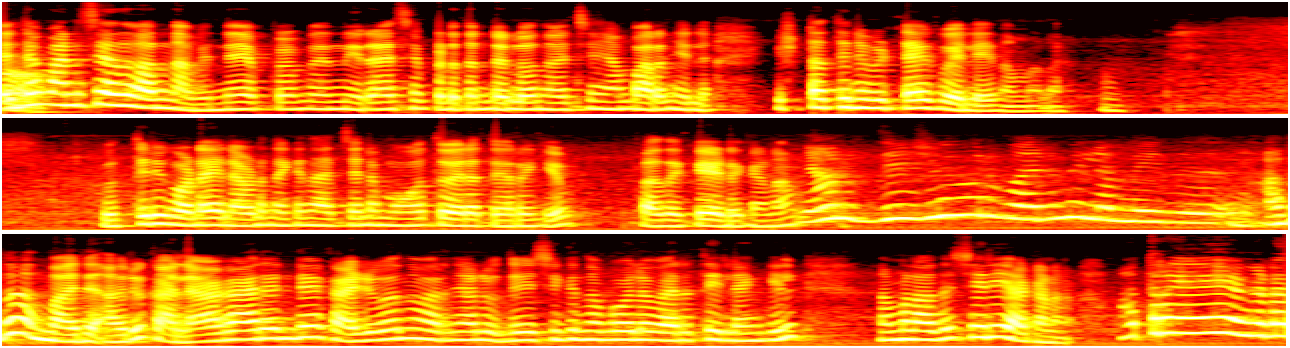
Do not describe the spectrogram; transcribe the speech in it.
എന്റെ മനസ്സിൽ അത് വന്നാ. പിന്നെ എപ്പോഴും നിരാശപ്പെടുത്തണ്ടല്ലോ എന്ന് വെച്ച് ഞാൻ പറഞ്ഞില്ല. ഇഷ്ടത്തിന് വിട്ടേക്കുമല്ലേ നമ്മൾ. ഒത്തിരി കുടയില്ല അവിടെ നിൽക്കുന്ന അച്ഛന്റെ മുഖത്ത് വരെ തെറിക്കും. പതുക്കെ അതൊക്കെ എടുക്കണം. ഞാൻ ഉദ്ദേശിക്കുന്ന വരുന്നില്ല അമ്മ ഇത്. അത് ഒരു കലാകാരന്റെ കഴിവെന്ന് പറഞ്ഞാൽ ഉദ്ദേശിക്കുന്ന പോലെ വരത്തില്ലെങ്കിൽ നമ്മൾ അത് ശരിയാക്കണം. അത്രയേ അങ്ങോട്ട്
